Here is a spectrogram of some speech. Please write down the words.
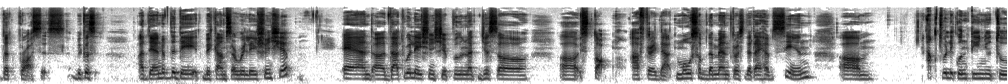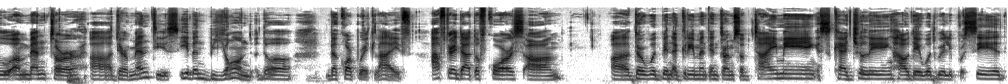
that process. Because at the end of the day, it becomes a relationship, and uh, that relationship will not just uh, uh, stop after that. Most of the mentors that I have seen. Um, actually continue to uh, mentor uh, their mentees even beyond the the corporate life. After that, of course, um, uh, there would be an agreement in terms of timing, scheduling, how they would really proceed,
